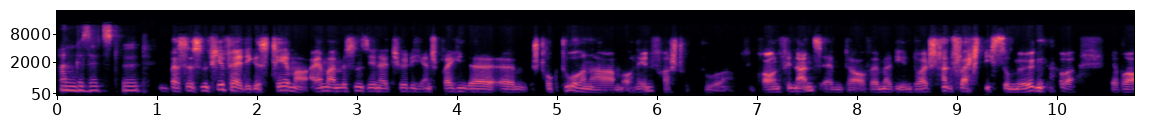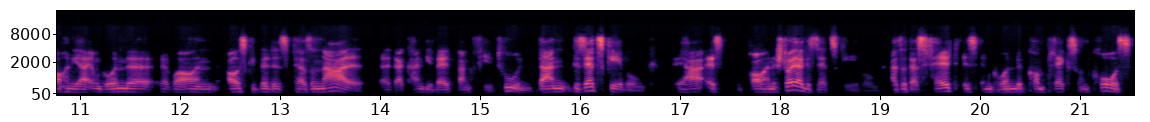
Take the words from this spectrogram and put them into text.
angesetzt wird? Das ist ein vielfältiges Thema. Einmal müssen Sie natürlich entsprechende ähm, Strukturen haben, auch eine Infrastruktur. Sie brauchen Finanzämter, auch wenn wir die in Deutschland vielleicht nicht so mögen, aber wir brauchen ja im Grunde, wir brauchen ausgebildetes Personal. Äh, da kann die Weltbank viel tun. Dann Gesetzgebung ja, es braucht eine Steuergesetzgebung. Also das Feld ist im Grunde komplex und groß.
